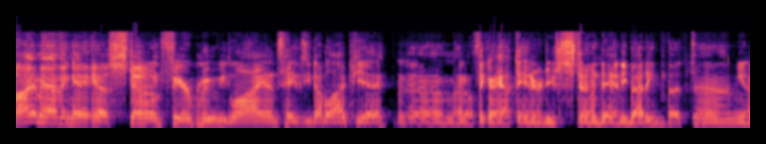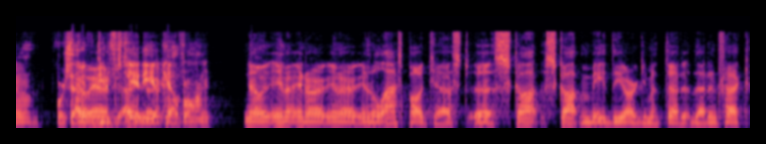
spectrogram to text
I'm having a, a, Stone Fear Movie Lions Hazy Double IPA. Um, I don't think I have to introduce Stone to anybody, but um, you know, of course, out of beautiful San Diego, California. No, in our, in our in our in the last podcast, uh, Scott Scott made the argument that that in fact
